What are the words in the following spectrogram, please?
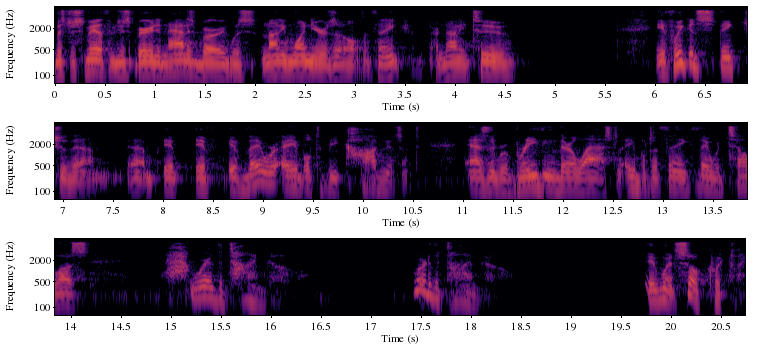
Mr. Smith, who just buried in Hattiesburg, was 91 years old, I think, or 92. If we could speak to them, uh, if, if, if they were able to be cognizant as they were breathing their last and able to think, they would tell us, where did the time go? Where did the time go? It went so quickly.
